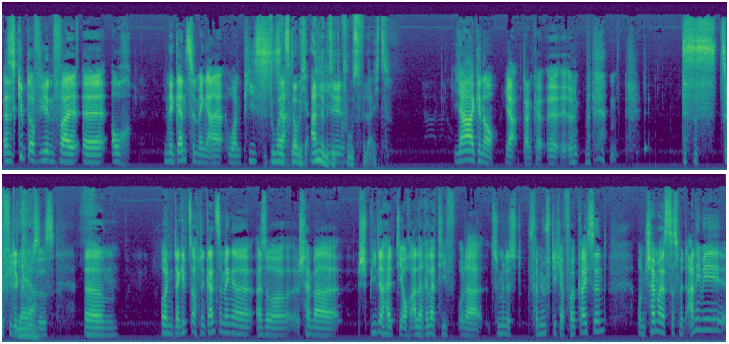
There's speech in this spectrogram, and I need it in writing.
Also es gibt auf jeden Fall äh, auch eine ganze Menge äh, One Piece. Du meinst, glaube ich, Unlimited Cruise vielleicht. Ja, genau. Ja, danke. Äh, äh, das ist zu viele Ja, ja. Cruises. Ähm, und da gibt es auch eine ganze Menge, also scheinbar Spiele halt, die auch alle relativ oder zumindest vernünftig erfolgreich sind. Und scheinbar ist das mit Anime,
